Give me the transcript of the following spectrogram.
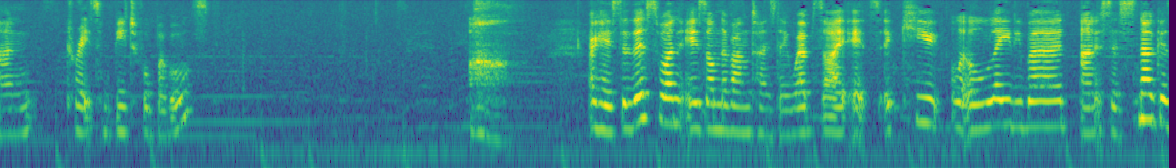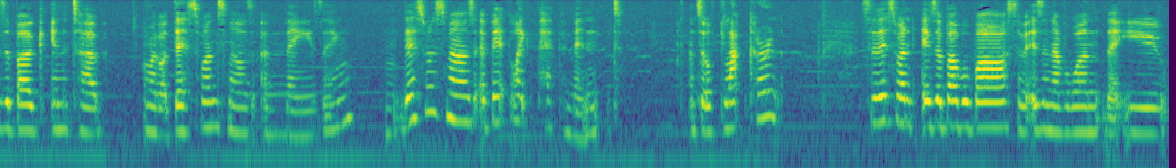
and create some beautiful bubbles. Oh. Okay, so this one is on the Valentine's Day website. It's a cute little ladybird and it says snug as a bug in the tub. Oh my god, this one smells amazing. This one smells a bit like peppermint and sort of blackcurrant. So this one is a bubble bar, so it is another one that you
